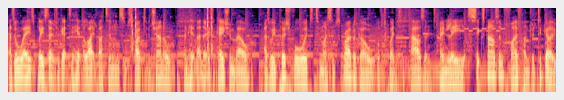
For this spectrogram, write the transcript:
As always, please don't forget to hit the like button, subscribe to the channel, and hit that notification bell as we push forward to my subscriber goal of 20,000. Only 6,500 to go.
